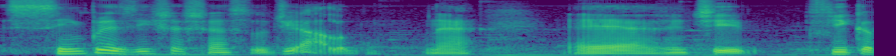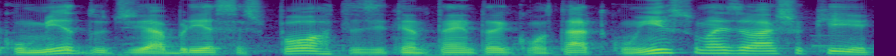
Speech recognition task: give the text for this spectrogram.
sempre existe a chance do diálogo, né? É, a gente fica com medo de abrir essas portas e tentar entrar em contato com isso, mas eu acho que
